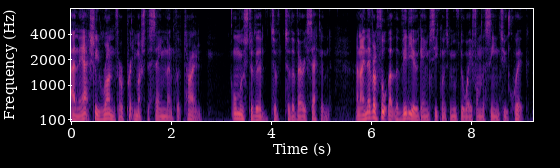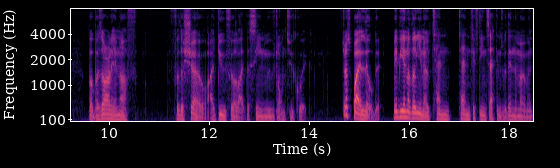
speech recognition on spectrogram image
and they actually run for pretty much the same length of time, almost to the to, to the very second. And I never thought that the video game sequence moved away from the scene too quick, but bizarrely enough, for the show, I do feel like the scene moved on too quick, just by a little bit maybe another, you know, 10, 10, 15 seconds within the moment,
